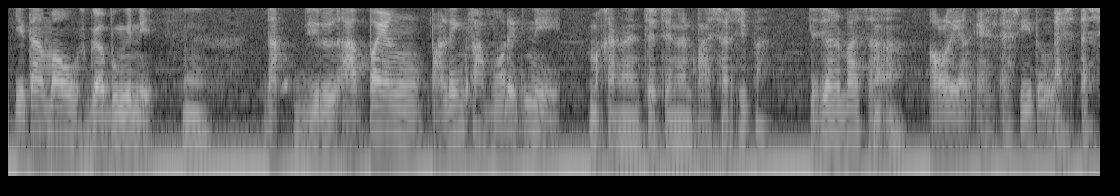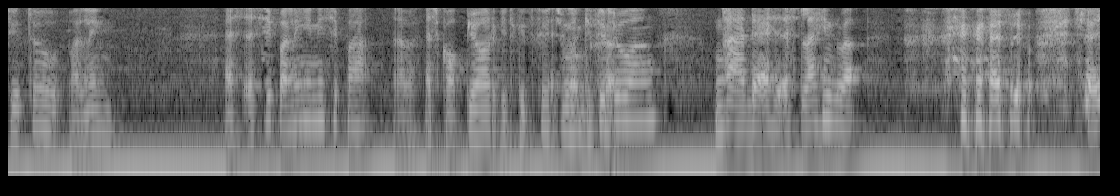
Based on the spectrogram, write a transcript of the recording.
kita mau gabung ini Hmm. takjil apa yang paling favorit nih Makanan jajanan pasar sih Pak. di jalan pasar Heeh. kalau yang SS itu nggak? SS itu paling SS sih paling ini sih pak Apa? es kopior gitu-gitu cuma kopior. gitu doang nggak ada SS lain pak Aduh, saya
